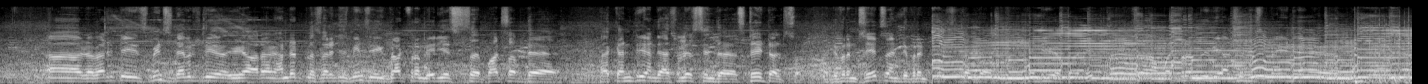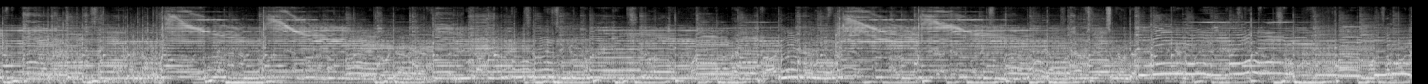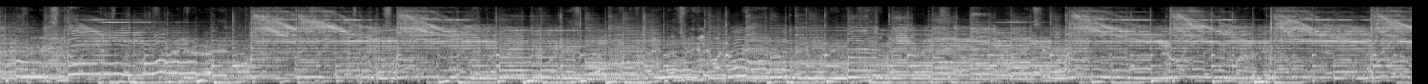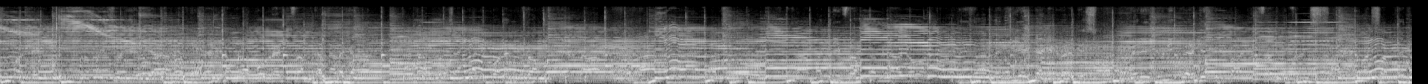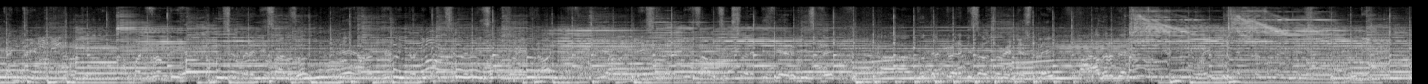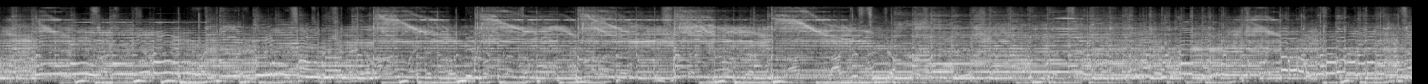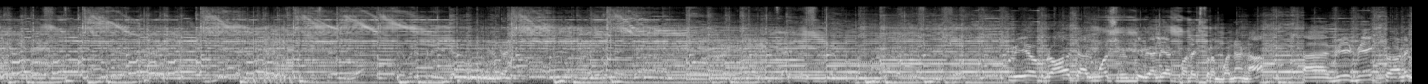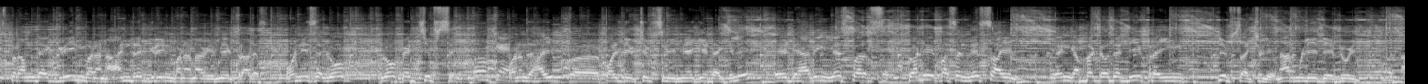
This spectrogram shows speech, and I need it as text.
Uh, varieties means diversity, uh, 100 plus varieties means we brought from various uh, parts of the uh, country and as well as in the state also, different states and different from the, products from banana. Uh, we make products from the green banana, under green banana we make products. One is a low low fat chips. Okay. One of the high uh, quality chips we make it actually. It having less per 20% less oil when compared to the deep frying chips actually. Normally they do it.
